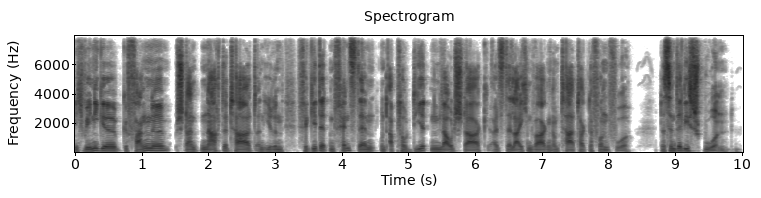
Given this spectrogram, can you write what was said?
Nicht wenige Gefangene standen nach der Tat an ihren vergitterten Fenstern und applaudierten lautstark, als der Leichenwagen am Tattag davonfuhr. Das hinterließ Spuren.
